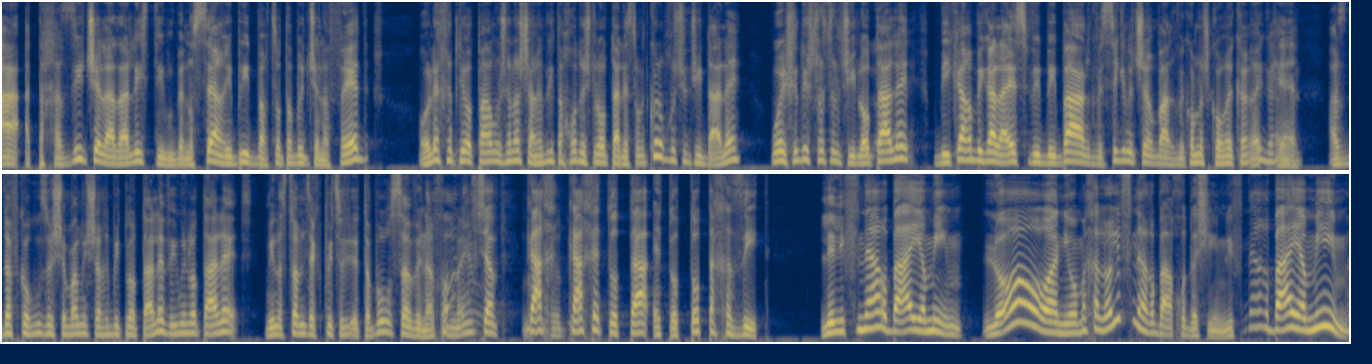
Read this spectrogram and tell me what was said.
התחזית של האנליסטים בנושא הריבית בארצות הברית של הפד, הולכת להיות פעם ראשונה שהריבית החודש לא תעלה. זאת אומרת, כולם חושבים שהיא תעלה, הוא היחידי שחושב שהיא לא תעלה, בעיקר בגלל ה-SVB בנק וסיגנצ'ר בנק וכל מה שקורה כרגע. כן. אז דווקא הוא זה שמאמין שהריבית לא תעלה, ואם היא לא תעלה, מן הסתם זה יקפיץ את הבורסה, ונכון, מהר. עכשיו, קח, קח את, אותה, את אותו תחזית ללפני ארבעה ימים. לא, אני אומר לך, לא לפני ארבעה חודשים, לפני ארבעה ימים.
